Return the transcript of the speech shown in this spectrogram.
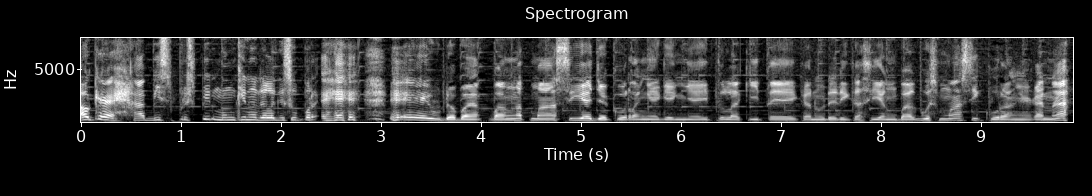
Oke, habis prispin mungkin ada lagi super. Eh, eh, eh udah banyak banget. Masih aja kurangnya gengnya itulah kita kan. Udah dikasih yang bagus masih kurang ya kan? Nah.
